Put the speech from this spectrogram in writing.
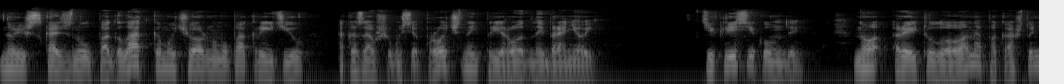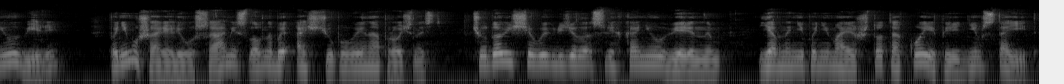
но лишь скользнул по гладкому черному покрытию, оказавшемуся прочной природной броней. Текли секунды. Но Рейтулоана пока что не убили. По нему шарили усами, словно бы ощупывая на прочность. Чудовище выглядело слегка неуверенным, явно не понимая, что такое перед ним стоит.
